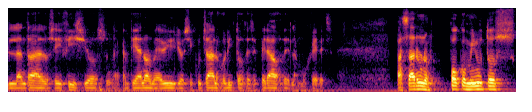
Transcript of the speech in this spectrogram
la entrada de los edificios, una cantidad enorme de vidrios y escuchaba los gritos desesperados de las mujeres. Pasaron unos pocos minutos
